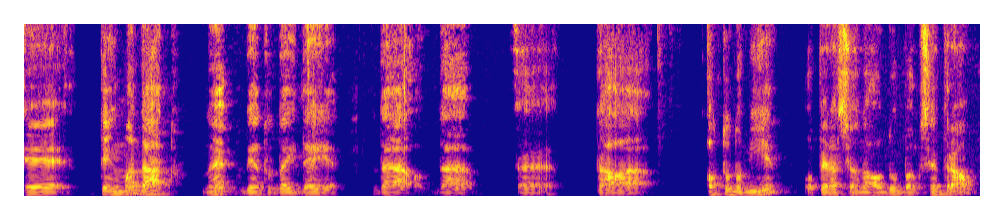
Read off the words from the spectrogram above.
é, tem um mandato, né, dentro da ideia da, da, é, da autonomia operacional do Banco Central,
